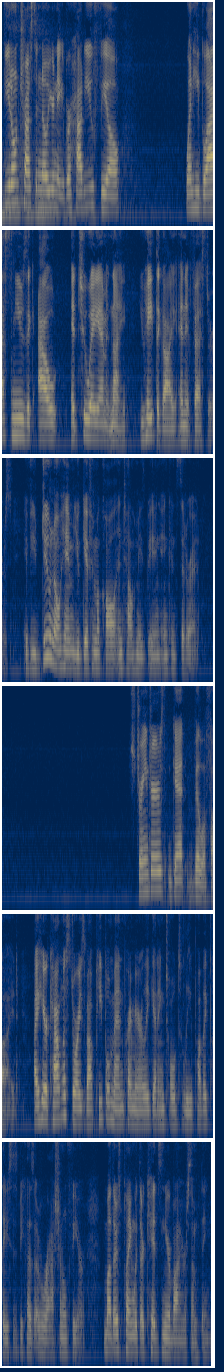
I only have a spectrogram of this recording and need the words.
If you don't trust and know your neighbor, how do you feel when he blasts music out at 2 a.m. at night? You hate the guy and it festers. If you do know him, you give him a call and tell him he's being inconsiderate. Strangers get vilified. I hear countless stories about people, men primarily, getting told to leave public places because of irrational fear, mothers playing with their kids nearby or something,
